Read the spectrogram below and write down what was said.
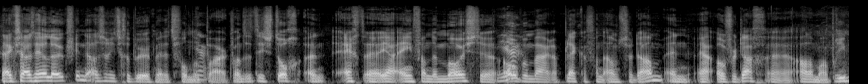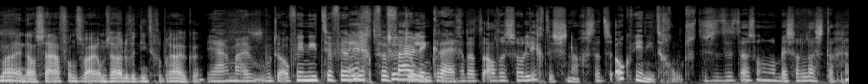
Nou, ik zou het heel leuk vinden als er iets gebeurt met het Vondelpark. Ja. Want het is toch een, echt uh, ja, een van de mooiste ja. openbare plekken van Amsterdam. En ja, overdag uh, allemaal prima. En dan s'avonds, waarom zouden we het niet gebruiken? Ja, maar we moeten ook weer niet te veel echt lichtvervuiling krijgen. Dat alles zo licht is s'nachts. Dat is ook weer niet goed. Dus dat, dat is ook nog best wel lastig, hè?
